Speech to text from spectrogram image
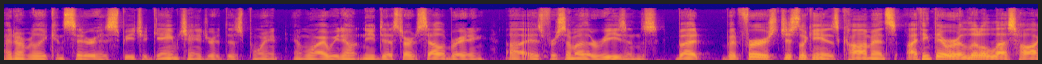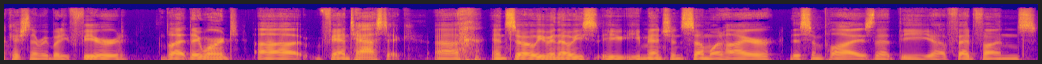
I don't really consider his speech a game changer at this point and why we don't need to start celebrating, uh, is for some other reasons. But but first, just looking at his comments, I think they were a little less hawkish than everybody feared, but they weren't uh, fantastic. Uh, and so, even though he's, he, he mentioned somewhat higher, this implies that the uh, Fed funds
